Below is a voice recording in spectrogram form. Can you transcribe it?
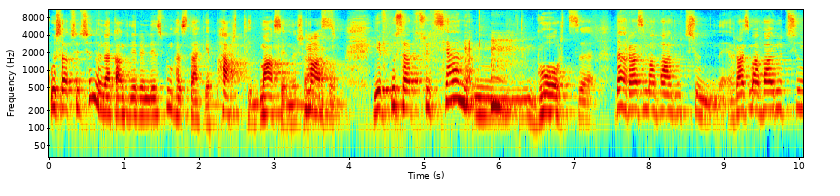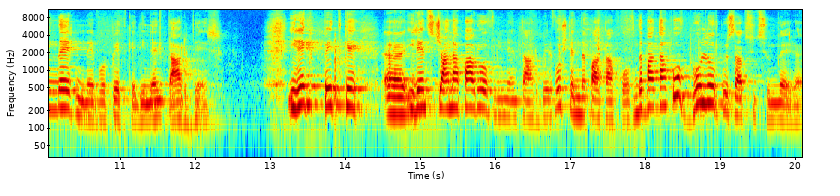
Կուսակցություն ունականգներեն լեզվում հստակ է, party, մաս է նշանակում։ Եվ կուսակցության գործը դա ռազմավարությունն է, ռազմավարություններն է, որ պետք է լինեն տարբեր։ Իրենք պետք է իրենց ճանապարհով լինեն տարբեր, ոչ թե նպատակով։ Նպատակով բոլոր կուսակցությունները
